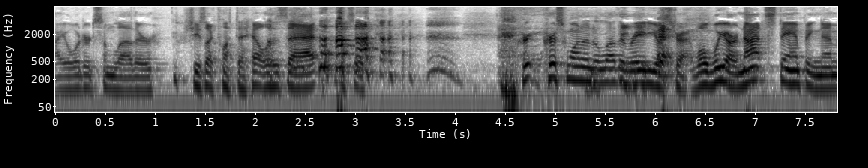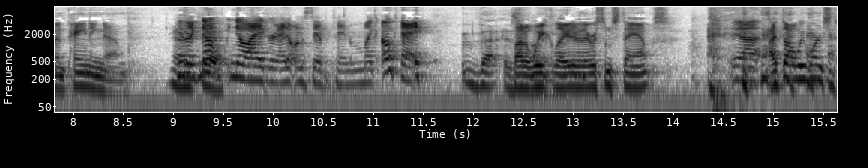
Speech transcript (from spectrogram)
I ordered some leather. She's like, "What the hell is that?" I said, "Chris- Chris wanted a leather radio strap. Well, we are not stamping them and painting them. He's like, no, no, I agree. I don't want to stamp and paint them. I'm like, okay, That is About a funny. week later, there were some stamps. yeah. I thought we weren't. St-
